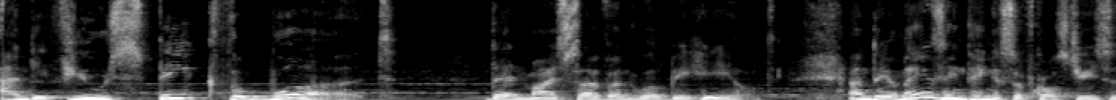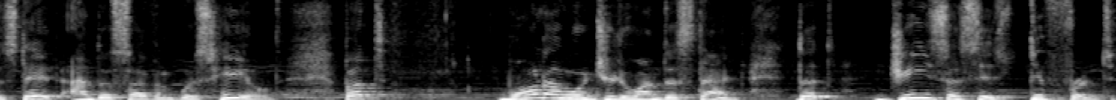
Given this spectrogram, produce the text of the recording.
And if you speak the word, then my servant will be healed. And the amazing thing is, of course, Jesus did, and the servant was healed. But what I want you to understand that Jesus is different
